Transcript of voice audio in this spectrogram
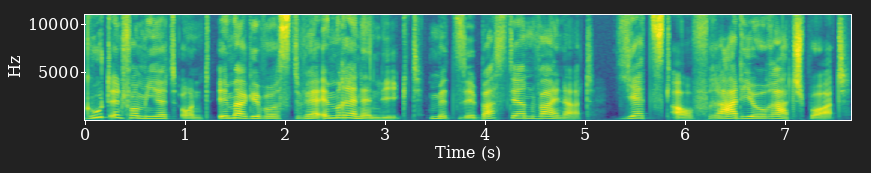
Gut informiert und immer gewusst, wer im Rennen liegt. Mit Sebastian Weinert. Jetzt auf Radio Radsport.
